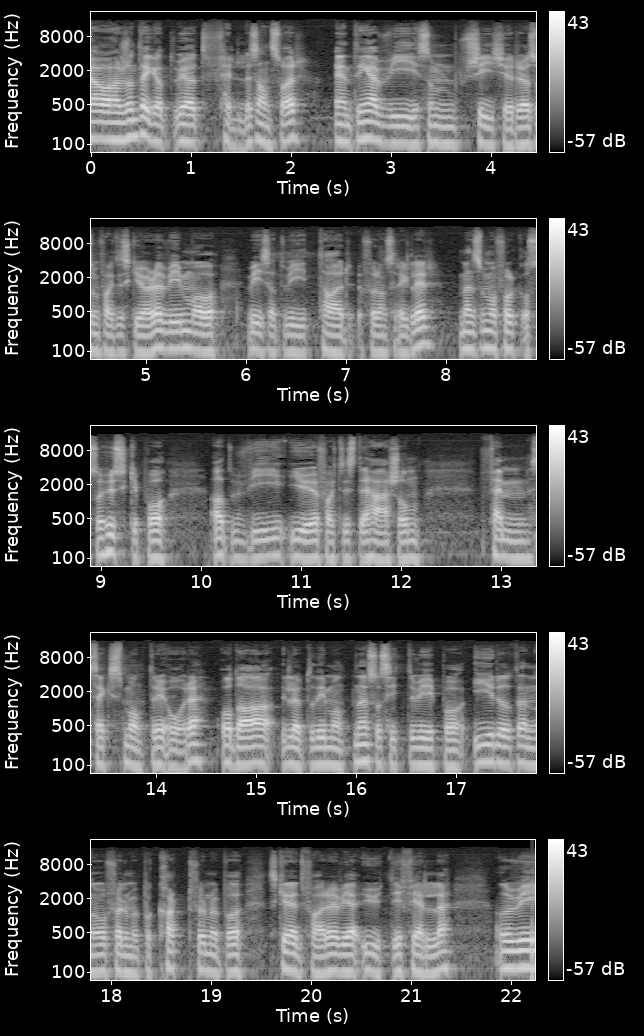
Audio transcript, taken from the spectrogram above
Ja, og her sånn tenker jeg at vi har et felles ansvar. En ting er vi som skikjørere som faktisk gjør det. Vi må vise at vi tar forhåndsregler. Men så må folk også huske på at vi gjør faktisk det her sånn fem-seks måneder i året. Og da, i løpet av de månedene, så sitter vi på yr.no, følger med på kart, følger med på skredfare, vi er ute i fjellet. Og vi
